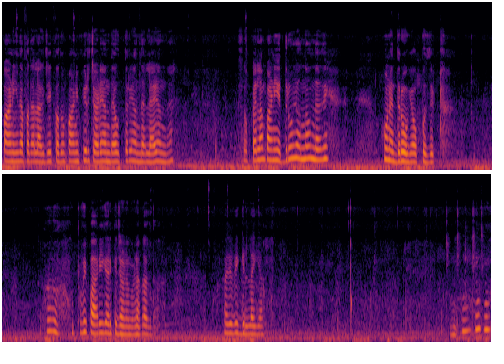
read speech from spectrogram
ਪਾਣੀ ਦਾ ਪਤਾ ਲੱਗ ਜੇ ਕਦੋਂ ਪਾਣੀ ਫਿਰ ਚੜ ਜਾਂਦਾ ਉਤਰ ਜਾਂਦਾ ਲੈ ਜਾਂਦਾ। ਸੋ ਪਹਿਲਾਂ ਪਾਣੀ ਇਧਰੋਂ ਜਾਂਦਾ ਹੁੰਦਾ ਸੀ, ਹੁਣ ਇੱਧਰ ਹੋ ਗਿਆ ਆਪੋਜ਼ਿਟ ਉੱਥੋਂ ਵੀ ਪਾਰੀ ਕਰਕੇ ਜਾਣਾ ਪੈਣਾ ਲੱਗਦਾ। ਹਜੇ ਵੀ ਗਿੱਲਾ ਹੀ ਆ। ਟਿੰਗ ਟਿੰਗ ਟਿੰਗ ਟਿੰਗ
